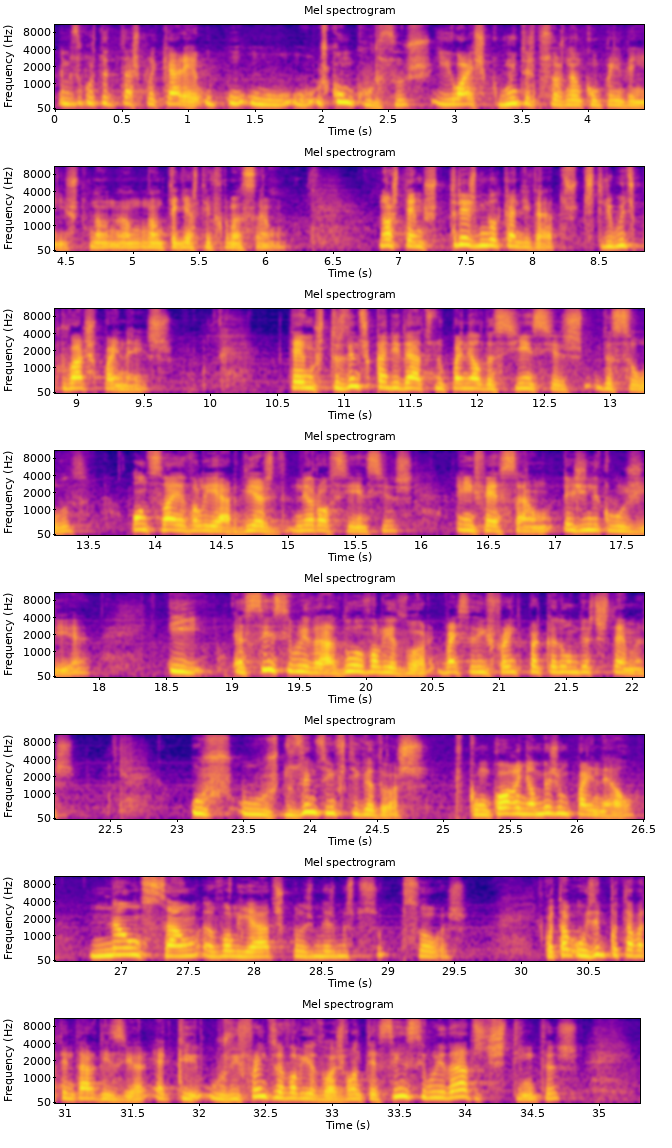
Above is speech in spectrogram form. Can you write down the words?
Não, mas o que eu estou a tentar explicar é o, o, os concursos, e eu acho que muitas pessoas não compreendem isto, não, não, não têm esta informação. Nós temos 3 mil candidatos distribuídos por vários painéis. Temos 300 candidatos no painel das ciências da saúde, onde se vai avaliar desde neurociências, a infecção, a ginecologia, e a sensibilidade do avaliador vai ser diferente para cada um destes temas. Os, os 200 investigadores que concorrem ao mesmo painel não são avaliados pelas mesmas pessoas. O exemplo que eu estava a tentar dizer é que os diferentes avaliadores vão ter sensibilidades distintas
